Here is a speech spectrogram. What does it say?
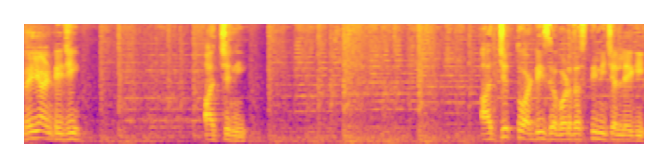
ਨਹੀਂ ਆਂਟੀ ਜੀ ਅੱਜ ਨਹੀਂ ਅੱਜ ਤੁਹਾਡੀ ਜ਼ਬਰਦਸਤੀ ਨਹੀਂ ਚੱਲੇਗੀ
